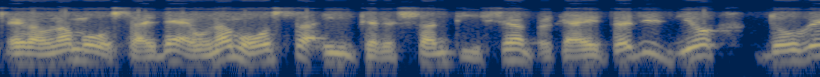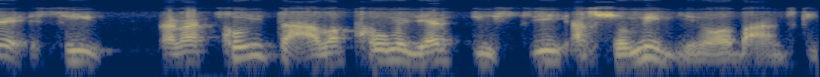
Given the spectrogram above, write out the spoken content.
era una mostra ed è una mostra interessantissima per carità di Dio, dove si raccontava come gli artisti assomiglino a Bansky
